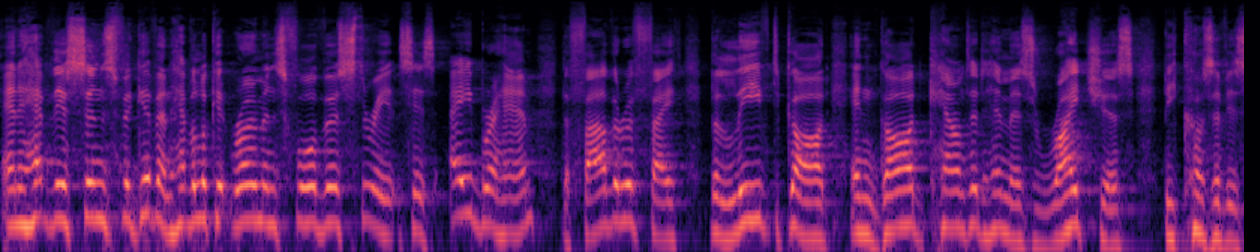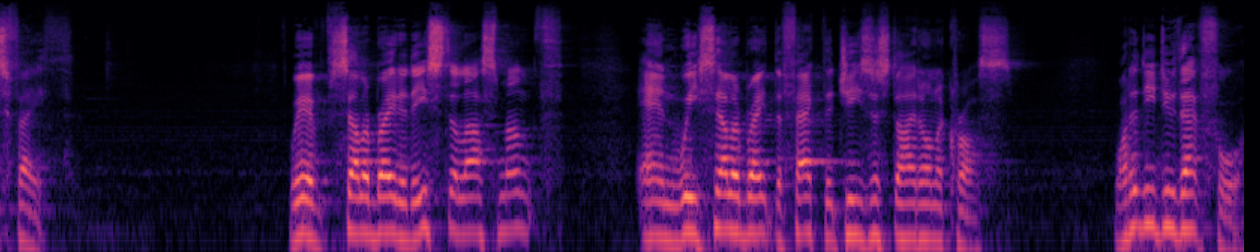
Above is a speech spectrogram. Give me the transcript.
and have their sins forgiven. Have a look at Romans 4, verse 3. It says, Abraham, the father of faith, believed God, and God counted him as righteous because of his faith. We have celebrated Easter last month and we celebrate the fact that Jesus died on a cross. What did he do that for?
